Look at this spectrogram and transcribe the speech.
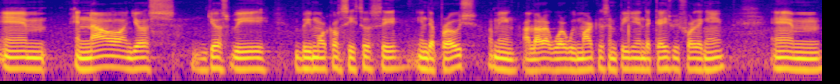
and and now I'm just just be be more consistency in the approach. I mean, a lot of work with Marcus and PJ in the case before the game, and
